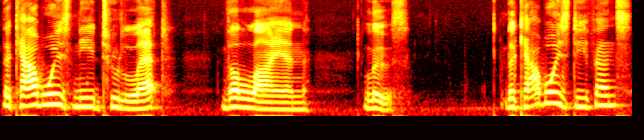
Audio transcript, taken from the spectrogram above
the Cowboys need to let the lion loose. The Cowboys defense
